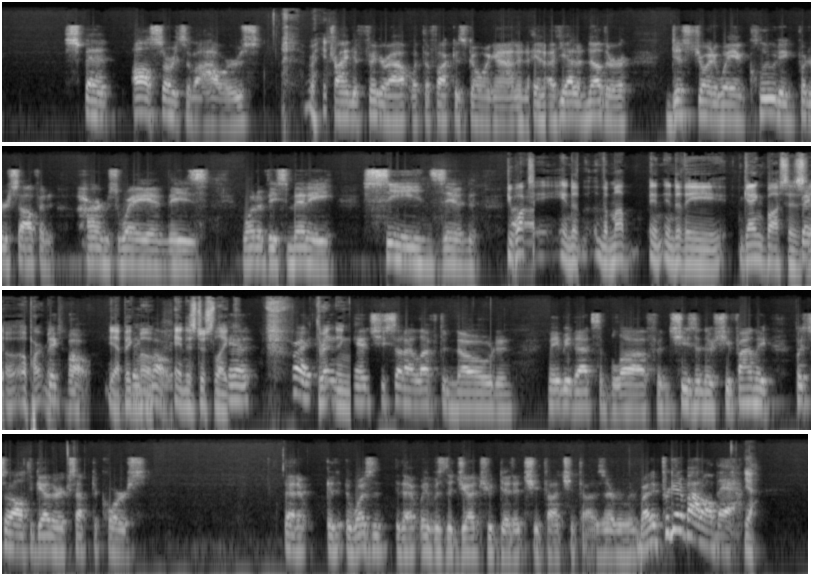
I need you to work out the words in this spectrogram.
spent all sorts of hours Right. trying to figure out what the fuck is going on and, and yet another disjointed way, including put herself in harm's way in these one of these many scenes in He walks into the mob in, into the gang boss's Big- uh, apartment. Big Mo. Yeah, Big, Big Mo. Mo. and it's just like and, right, threatening. And, and she said, I left a note, and maybe that's a bluff. And she's in there. She finally puts it all together, except, of course, that it, it, it wasn't that it was the judge who did it. She thought she thought it was everyone. But forget about all that. yeah,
